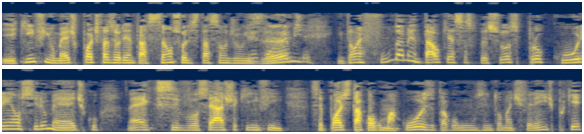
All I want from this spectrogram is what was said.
E que, enfim, o médico pode fazer orientação, solicitação de um Verdade. exame. Então é fundamental que essas pessoas procurem auxílio médico, né? Se você acha que, enfim, você pode estar com alguma coisa, estar com algum sintoma diferente, porque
